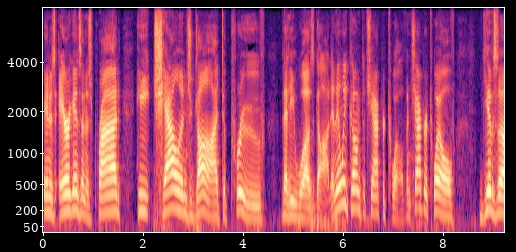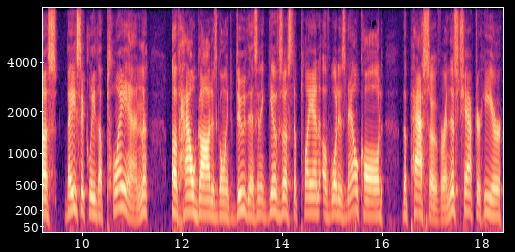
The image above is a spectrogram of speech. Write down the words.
In his arrogance and his pride, he challenged God to prove that he was God. And then we come to chapter 12. And chapter 12 gives us basically the plan of how God is going to do this. And it gives us the plan of what is now called the Passover. And this chapter here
